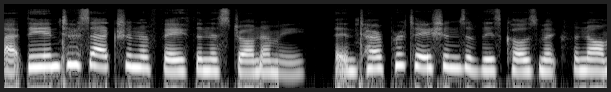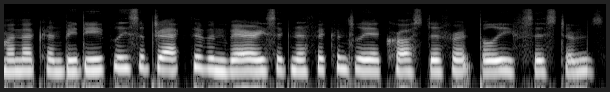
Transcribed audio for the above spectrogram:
At the intersection of faith and astronomy, the interpretations of these cosmic phenomena can be deeply subjective and vary significantly across different belief systems.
